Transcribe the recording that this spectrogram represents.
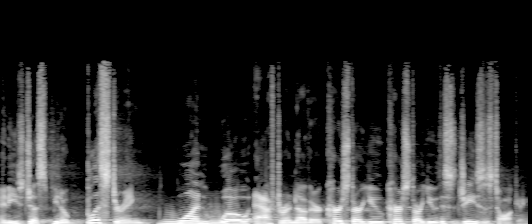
And he's just, you know, blistering one woe after another. Cursed are you, cursed are you. This is Jesus talking.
